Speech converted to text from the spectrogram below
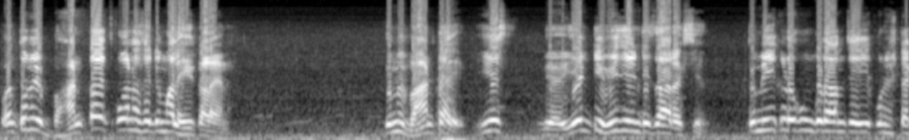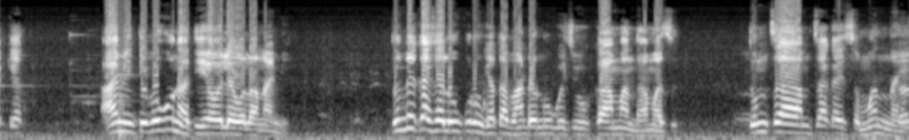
पण तुम्ही भांडतायत कोणासाठी मला हे कळायला तुम्ही भांडताय. S N T V J N टीचं आरक्षण. तुम्ही इकडे कुंकडं आमच्या एकोणीस टक्क्यात? आम्ही ते बघू ना ती लेवला आम्ही. तुम्ही कशाला उकरून घेता भांडण उगायची कामान धामाचं? तुमचा आमचा काही संबंध नाही.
